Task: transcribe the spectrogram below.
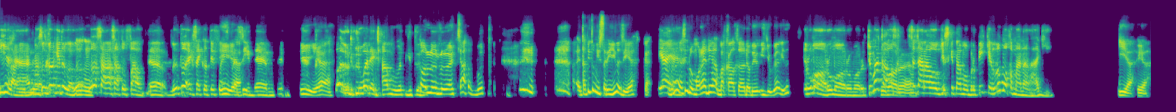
Iya kan, gitu. maksud gue gitu loh. Lu, Mm-mm. lu salah satu founder, lu tuh executive vice Iya. president. iya Kok lu duluan yang cabut gitu. kalau lu dulu yang cabut Eh, tapi itu misteri juga sih ya Iya ya, bener gak sih rumornya dia bakal ke WI juga gitu rumor, rumor, rumor. Cuma kalau Rumor, ya. secara logis kita mau berpikir, lu mau ke mana lagi? iya iya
